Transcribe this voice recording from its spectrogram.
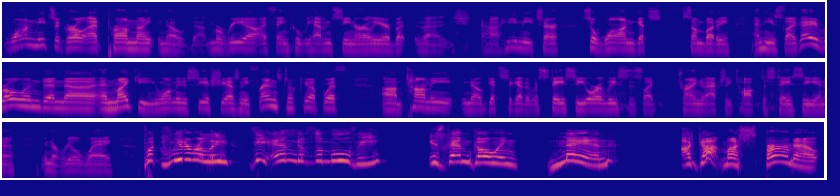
Juan meets a girl at prom night, you know, uh, Maria, I think, who we haven't seen earlier, but sh- uh, he meets her. So Juan gets somebody, and he's like, "Hey, Roland and uh, and Mikey, you want me to see if she has any friends to hook you up with?" Um, Tommy, you know, gets together with Stacy, or at least is like trying to actually talk to Stacy in a in a real way. But literally, the end of the movie is them going, "Man." I got my sperm out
